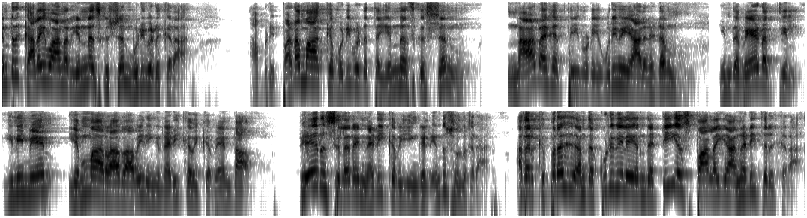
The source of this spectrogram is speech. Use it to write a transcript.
என்று கலைவாணர் என் எஸ் கிருஷ்ணன் முடிவெடுக்கிறார். அப்படி படமாக்க முடிவெடுத்த என் எஸ் கிருஷ்ணன் நாடகத்தினுடைய உரிமையாளரிடம் இந்த வேடத்தில் இனிமேல் எம் ஆர் ராதாவை நீங்கள் நடிக்க வைக்க வேண்டாம். வேறு சிலரை நடிக்க வையுங்கள் என்று சொல்லுகிறார் அதற்கு பிறகு அந்த குழுவிலே இருந்த டி எஸ் பாலையா நடித்திருக்கிறார்.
